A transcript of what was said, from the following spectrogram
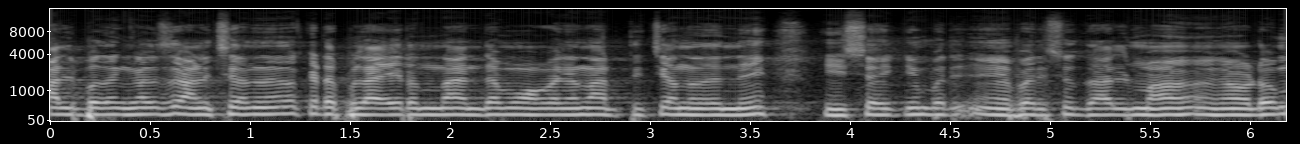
അത്ഭുതങ്ങൾ കാണിച്ചു തന്നെ കിടപ്പിലായിരുന്ന എന്റെ മോഹനെ നടത്തിച്ചു തന്നതിന് ഈശോയ്ക്കും പരി പരിശുദ്ധാത്മാവിനോടും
